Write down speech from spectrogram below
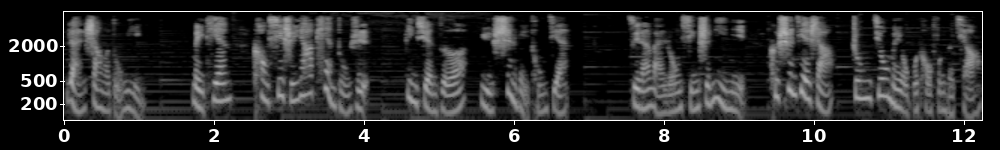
染上了毒瘾，每天靠吸食鸦片度日，并选择与侍卫通奸。虽然婉容行事秘密，可世界上终究没有不透风的墙。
